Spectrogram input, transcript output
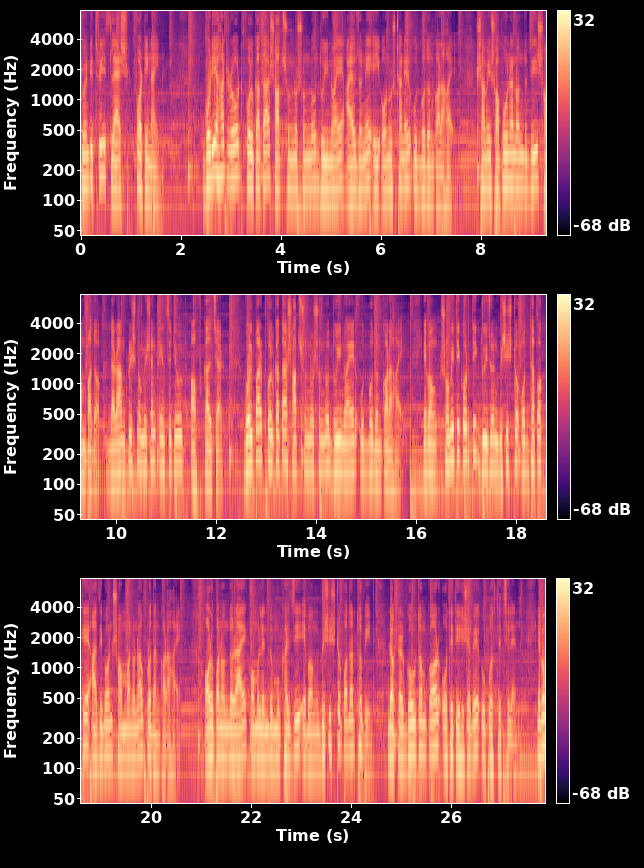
টোয়েন্টি থ্রি স্ল্যাশ ফর্টি নাইন। গড়িয়াহাট রোড, কলকাতা সাত শূন্য শূন্য দুই নয়ে আয়োজনে এই অনুষ্ঠানের উদ্বোধন করা হয়। স্বামী স্বপূর্ণানন্দজি, সম্পাদক। The Ramakrishna Mission Institute of Culture. Golpark, Kolkata সাত শূন্য শূন্য দুই নয়ের উদ্বোধন করা হয় এবং সমিতি কর্তৃক দুইজন বিশিষ্ট অধ্যাপককে আজীবন সম্মাননাও প্রদান করা হয়। অরূপানন্দ রায়, কমলেন্দু মুখার্জি এবং বিশিষ্ট পদার্থবিদ ডক্টর গৌতম কর অতিথি হিসেবে উপস্থিত ছিলেন এবং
